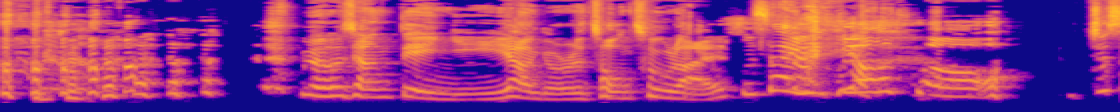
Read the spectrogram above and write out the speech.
没有像电影一样有人冲出来，是在一条手，就是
